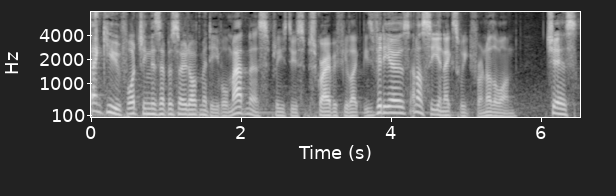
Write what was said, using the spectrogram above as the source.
Thank you for watching this episode of Medieval Madness. Please do subscribe if you like these videos, and I'll see you next week for another one. Cheers!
